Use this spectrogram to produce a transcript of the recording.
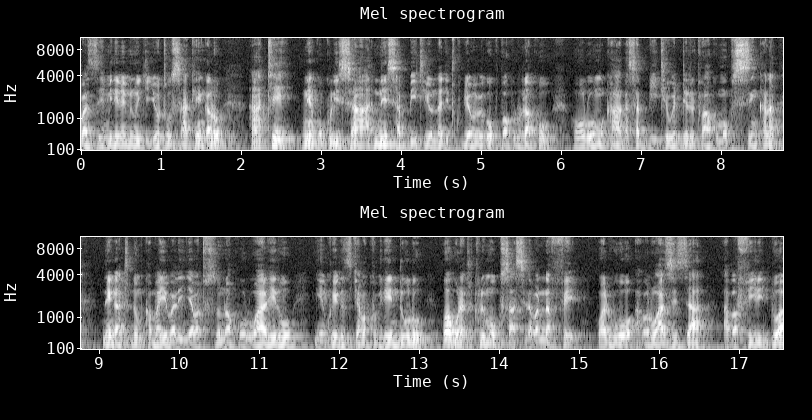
bazza emirimu emirungi gyotuusaako engalo ate nenkukulisa ne sabbiiti yonna gye tukubya mabega okuva ku lunaku olw'omukaaga. Sabbiiti ewedde lwe twakoma okusisinkana naye nga ntidde omukama yebale nnyo abatuusa olunaku olwaleero ng'enkuyegezi kyabakubira enduulu wabula tetulemu okusaasira bannaffe. Waliwo abalwazizza abafiiriddwa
